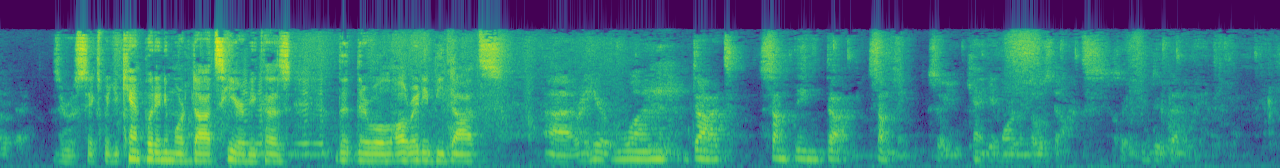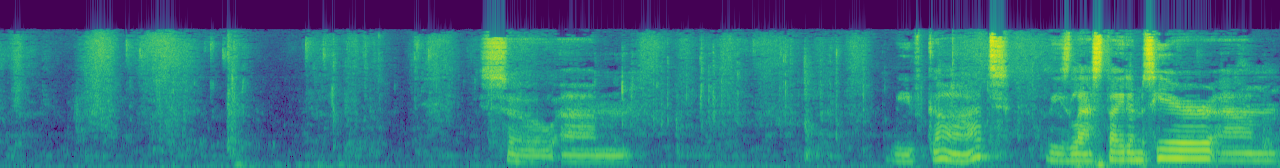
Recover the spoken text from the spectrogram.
Okay. 06, but you can't put any more dots here because th there will already be dots uh, right here. One dot something dot something. So you can't get more than those dots. So you can do it that way. So um, we've got these last items here. Um,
